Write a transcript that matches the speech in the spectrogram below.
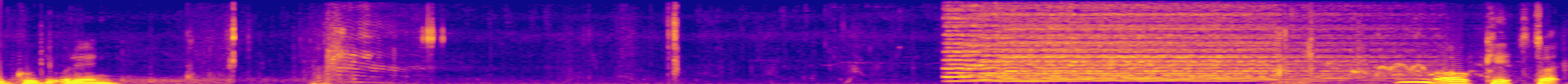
Tergujuk Ren. Okey, start.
